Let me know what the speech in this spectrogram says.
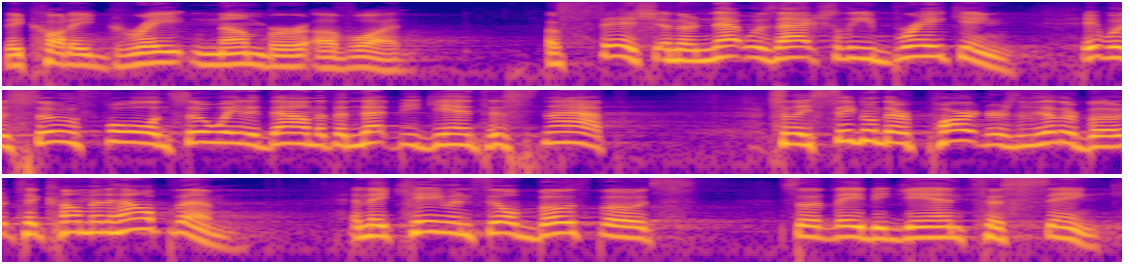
They caught a great number of what? of fish, and their net was actually breaking. It was so full and so weighted down that the net began to snap. So they signaled their partners in the other boat to come and help them. And they came and filled both boats so that they began to sink.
